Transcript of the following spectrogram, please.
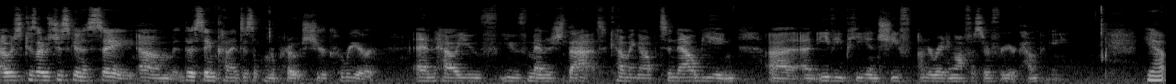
I was because I was just going to say um, the same kind of disciplined approach to your career and how you've you've managed that coming up to now being uh, an EVP and Chief Underwriting Officer for your company. Yeah,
